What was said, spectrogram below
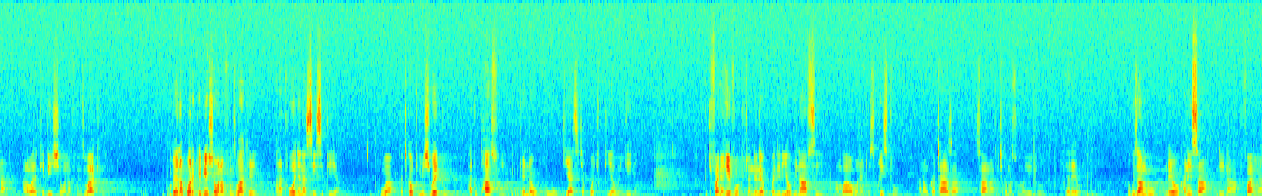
na anawarekebisha wanafunzi wake. Kumbe anapowarekebisha wanafunzi wake, anatuonya na sisi pia kuwa katika utumishi wetu hatupaswi kupenda ukuu kiasi cha kuwachukia wengine. Tukifanya hivyo, tutaendelea kupalilia ubinafsi ambao Bwana wetu Yesu Kristo anaukataza sana katika masomo yetu ya leo. Ndugu zangu, leo kanisa linafanya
